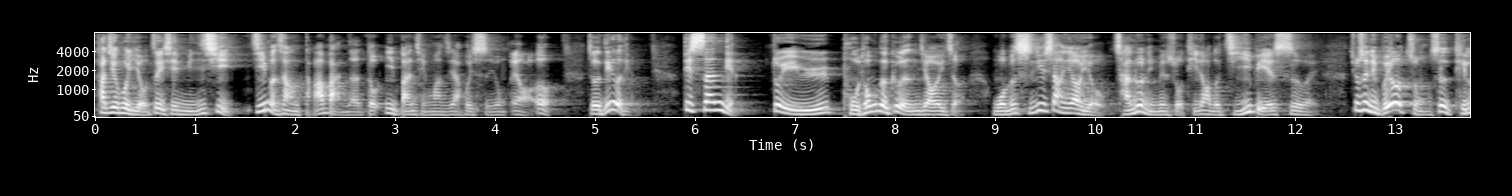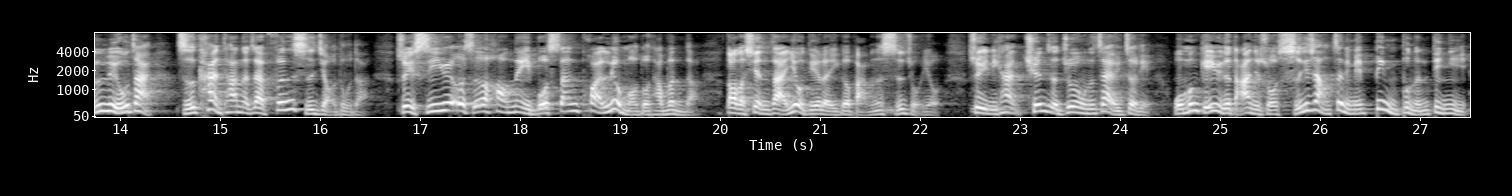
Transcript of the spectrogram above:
它就会有这些明细，基本上打板的都一般情况之下会使用 L 二，这是第二点。第三点，对于普通的个人交易者，我们实际上要有缠论里面所提到的级别思维，就是你不要总是停留在只看它呢在分时角度的。所以十一月二十二号那一波三块六毛多，他问的。到了现在又跌了一个百分之十左右，所以你看圈子的作用是在于这里。我们给予的答案就说，实际上这里面并不能定义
